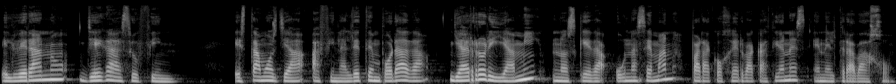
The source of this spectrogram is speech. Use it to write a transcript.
el verano llega a su fin. Estamos ya a final de temporada y a Rory y a mí nos queda una semana para coger vacaciones en el trabajo.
